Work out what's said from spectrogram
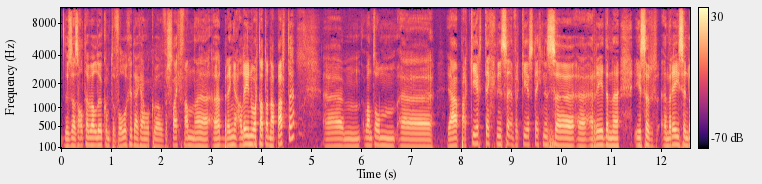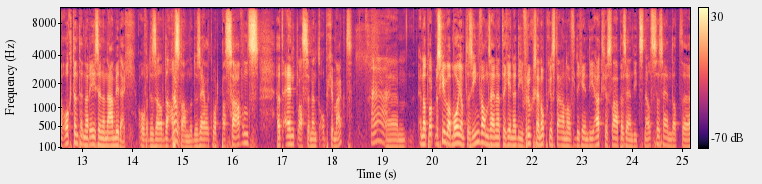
dus dat is altijd wel leuk om te volgen. Daar gaan we ook wel verslag van uitbrengen. Alleen wordt dat een aparte. Um, want om ja, parkeertechnische en verkeerstechnische uh, redenen is er een race in de ochtend en een race in de namiddag over dezelfde oh. afstanden. Oh. Dus eigenlijk wordt pas avonds het eindklassement opgemaakt. Ah. Um, en dat wordt misschien wel mooi om te zien van zijn het degenen die vroeg zijn opgestaan of degenen die uitgeslapen zijn die het snelste zijn. Dat, uh,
